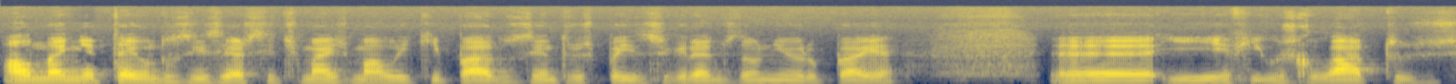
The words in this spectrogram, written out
A Alemanha tem um dos exércitos mais mal equipados entre os países grandes da União Europeia. Uh, e, enfim, os relatos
